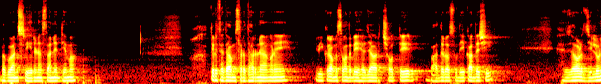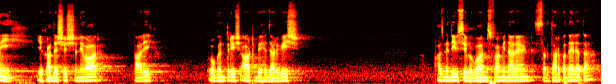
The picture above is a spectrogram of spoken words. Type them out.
ભગવાન શ્રી હરિના સાનિધ્યમાં તીર્થધામ સરદારને આંગણે વિક્રમ સંવત બે હજાર છોતેર ભાદરવા સુદ એકાદશી જળ જીલણી એકાદશી શનિવાર તારીખ ઓગણત્રીસ આઠ બે હજાર વીસ આજને દિવસે ભગવાન સ્વામિનારાયણ સરદાર પધાર્યા હતા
